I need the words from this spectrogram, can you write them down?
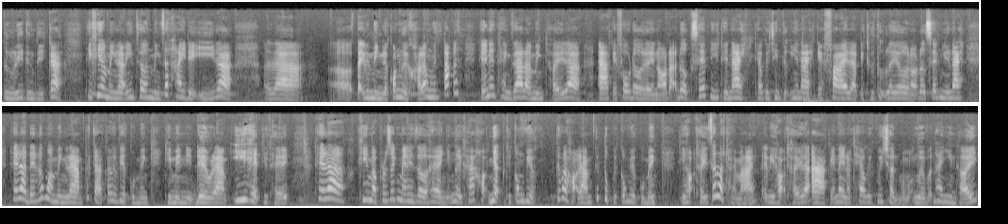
từng ly, từng tí cả. Thì khi mà mình làm intern, mình rất hay để ý là là Uh, tại vì mình là con người khá là nguyên tắc ấy. Thế nên thành ra là mình thấy là à cái folder này nó đã được xếp như thế này theo cái trình tự như này cái file là cái thứ tự layer nó được xếp như này. Thế là đến lúc mà mình làm tất cả các cái việc của mình thì mình đều làm y hệt như thế. Thế là khi mà project manager hay là những người khác họ nhận cái công việc tức là họ làm tiếp tục cái công việc của mình thì họ thấy rất là thoải mái. Tại vì họ thấy là à cái này nó theo cái quy chuẩn mà mọi người vẫn hay nhìn thấy.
